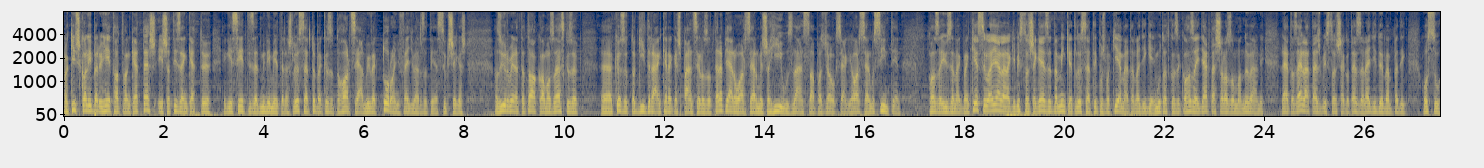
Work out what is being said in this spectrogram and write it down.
A kis kaliberű 762-es és a 12,7 mm-es lőszer többek között a harcjárművek torony fegyverzetéhez szükséges. Az űrméletet alkalmazó eszközök eh, között a Gidrán kerekes páncélozott terepjáró harcjármű és a Hiúz lánctalpas gyalogsági harcjármű szintén hazai üzemekben készül. A jelenlegi biztonsági helyzetben mindkét lőszertípusban kiemelten nagy igény mutatkozik. A hazai gyártással azonban növelni lehet az ellátásbiztonságot, ezzel egy időben pedig hosszú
